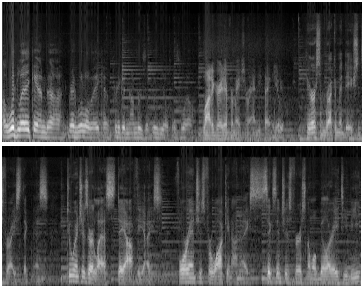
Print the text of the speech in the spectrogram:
uh, Wood Lake and uh, Red Willow Lake have pretty good numbers of bluegill as well. A lot of great information, Randy. Thank, Thank you. you. Here are some recommendations for ice thickness. Two inches or less, stay off the ice. Four inches for walking on ice. Six inches for a snowmobile or ATV.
